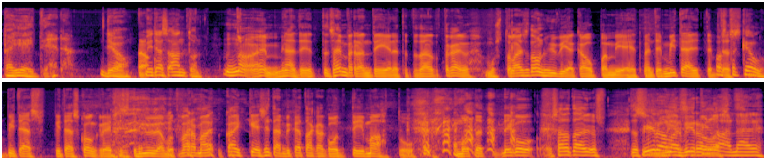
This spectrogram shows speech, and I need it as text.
tai ei tehdä. Joo. No. Mitäs Anton? No en minä tiedä, sen verran tiedän, että tota, totta kai mustalaiset on hyviä kauppamiehiä. Mä en tiedä mitä niiden pitäisi, pitäisi, pitäisi konkreettisesti myyä, mutta varmaan kaikkea sitä, mikä takakonttiin mahtuu. mutta et, niin kuin sanotaan, jos tässä Virolaiset tilaa, Virolasta- näin,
